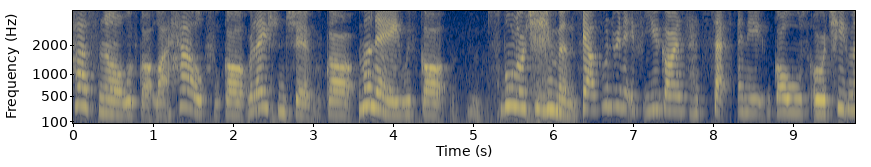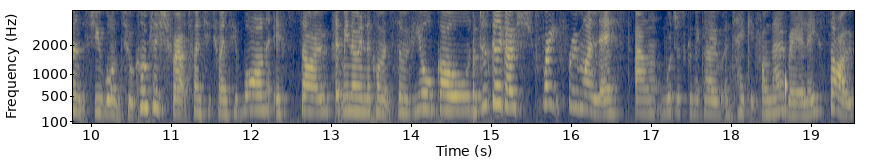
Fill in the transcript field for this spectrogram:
personal, we've got like health, we've got relationship, we've got money, we've got smaller achievements. Yeah, I was wondering if you guys had set any goals or achievements you want to accomplish throughout 2021. If so, let me know in the comments some of your goals. I'm just to go straight through my list and we're just to go and take it from there really. So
